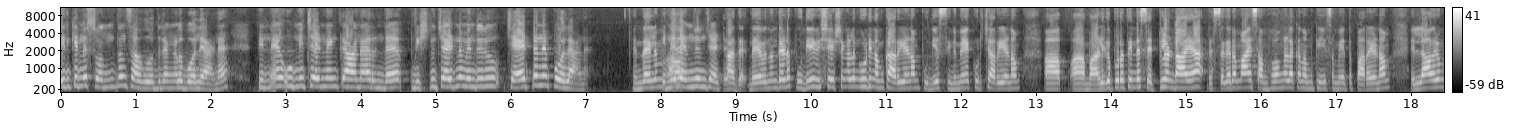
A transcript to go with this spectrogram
എനിക്ക് എന്റെ സ്വന്തം സഹോദരങ്ങൾ പോലെയാണ്. പിന്നെ ഉണ്ണിച്ചേട്ടനെയും കാണാറുണ്ട്. വിഷ്ണു ചേട്ടനും എന്റെ ഒരു ചേട്ടനെ പോലെയാണ്. എന്തായാലും പിന്നെ രഞ്ജൻ ചേട്ടൻ. അതെ ദേവനന്ദയുടെ പുതിയ വിശേഷങ്ങളും കൂടി നമുക്ക് അറിയണം പുതിയ സിനിമയെ കുറിച്ച് അറിയണം മാളികപ്പുറത്തിന്റെ സെറ്റിലുണ്ടായ രസകരമായ സംഭവങ്ങളൊക്കെ നമുക്ക് ഈ സമയത്ത് പറയണം. എല്ലാവരും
